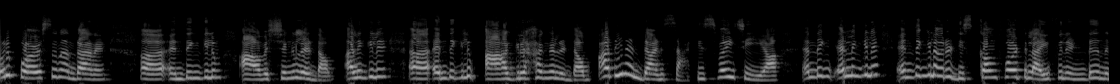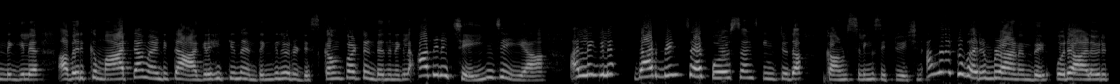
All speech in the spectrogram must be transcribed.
ഒരു പേഴ്സൺ എന്താണ് എന്തെങ്കിലും ആവശ്യങ്ങൾ ഉണ്ടാവും അല്ലെങ്കിൽ എന്തെങ്കിലും ആഗ്രഹങ്ങൾ ഉണ്ടാവും അതിനെന്താണ് സാറ്റിസ്ഫൈ ചെയ്യുക? എന്തെങ്കിലും അല്ലെങ്കിൽ എന്തെങ്കിലും ഒരു ഡിസ്കംഫർട്ട് ലൈഫിൽ ഉണ്ട് എന്നുണ്ടെങ്കിൽ അവർക്ക് മാറ്റാൻ വേണ്ടിയിട്ട് ആഗ്രഹിക്കുന്ന എന്തെങ്കിലും ഒരു ഡിസ്കംഫർട്ട് ഉണ്ട് എന്നുണ്ടെങ്കിൽ അതിനെ ചേഞ്ച് ചെയ്യുക. അല്ലെങ്കിൽ that brings a persons in to the counselling situation അങ്ങനെയൊക്കെ വരുമ്പോഴാണ് എന്ത്? ഒരാൾ ഒരു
